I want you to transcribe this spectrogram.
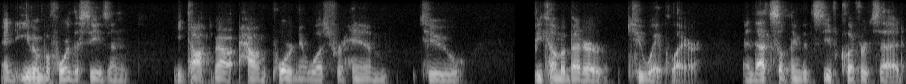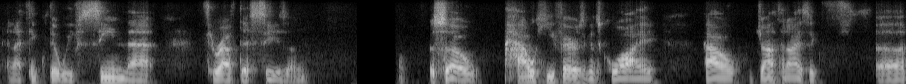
And even before the season, he talked about how important it was for him to become a better two-way player. And that's something that Steve Clifford said, and I think that we've seen that throughout this season. So how he fares against Kawhi, how Jonathan Isaac uh,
